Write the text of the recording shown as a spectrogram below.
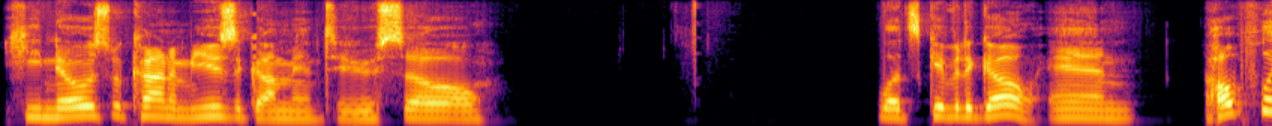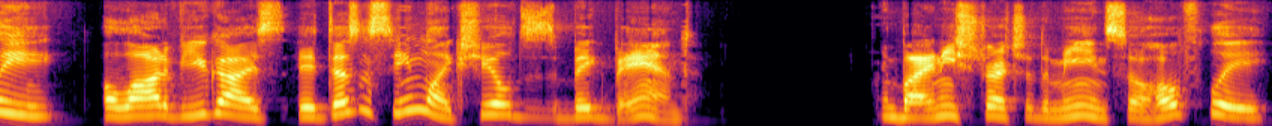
He knows what kind of music I'm into, so let's give it a go. And hopefully, a lot of you guys, it doesn't seem like Shields is a big band and by any stretch of the means. So hopefully,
